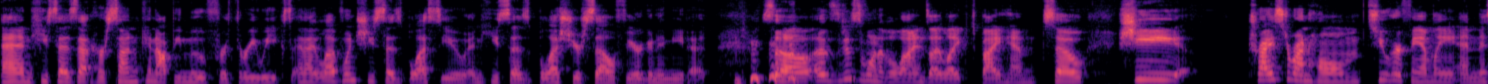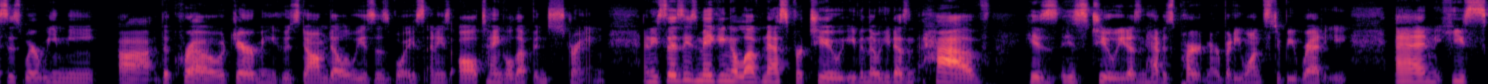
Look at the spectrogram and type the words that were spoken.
and he says that her son cannot be moved for three weeks and i love when she says bless you and he says bless yourself you're gonna need it so it's just one of the lines i liked by him so she tries to run home to her family, and this is where we meet uh, the crow, Jeremy, who's Dom DeLuise's voice, and he's all tangled up in string. And he says he's making a love nest for two, even though he doesn't have his his two. He doesn't have his partner, but he wants to be ready. And he's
